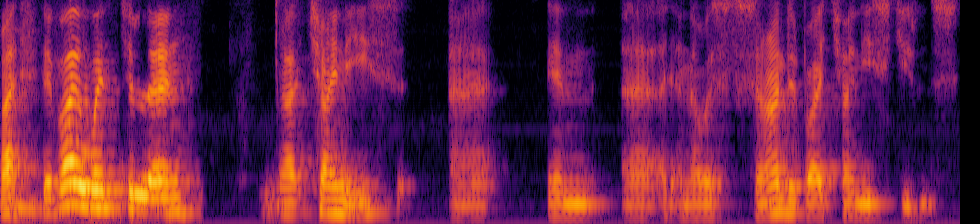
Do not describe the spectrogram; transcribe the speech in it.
Right? Mm. If I went to learn uh, Chinese uh, in, uh, and I was surrounded by Chinese students,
